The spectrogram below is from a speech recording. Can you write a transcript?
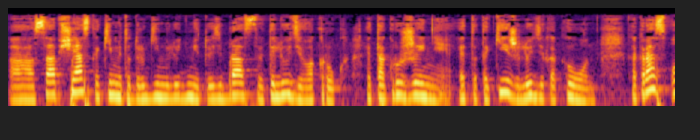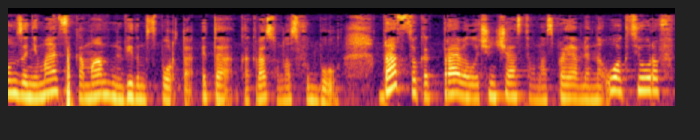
а, сообща с какими-то другими людьми. То есть братство – это люди вокруг, это окружение, это такие же люди, как и он. Как раз он занимается командным видом спорта. Это как раз у нас футбол. Братство, как правило, очень часто у нас проявлено у актеров,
